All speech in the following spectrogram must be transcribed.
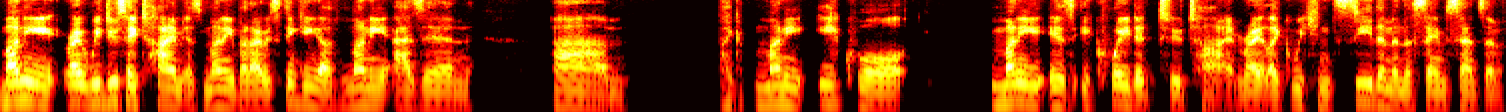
money right we do say time is money but i was thinking of money as in um like money equal money is equated to time, right? Like we can see them in the same sense of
